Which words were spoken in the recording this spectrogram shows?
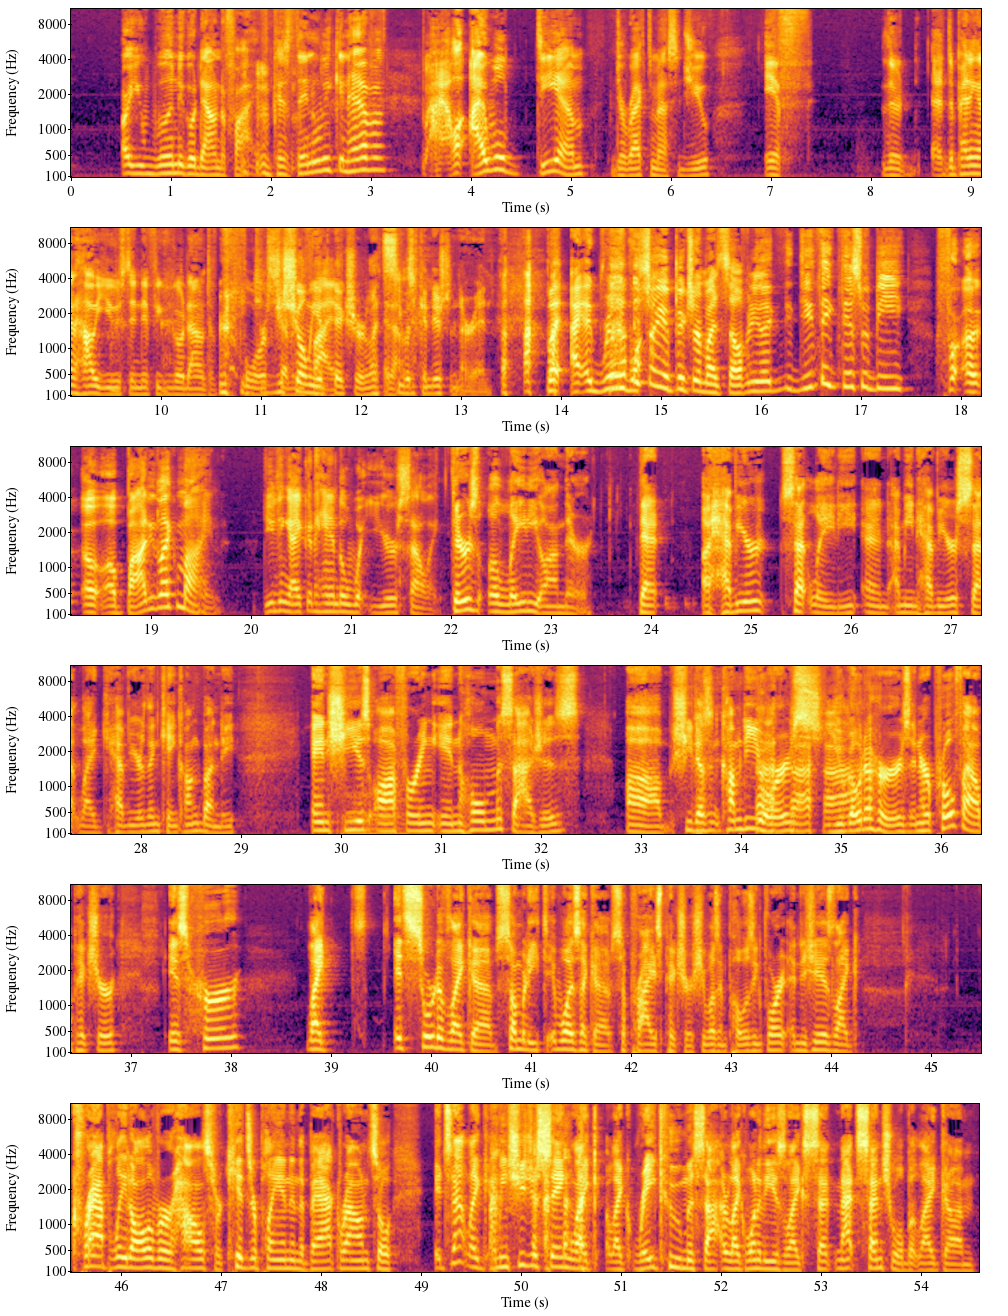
are you willing to go down to five? Because then we can have a. I'll, I will DM direct message you if they're uh, depending on how used and if you can go down to four. just show me a picture. Let's see know. what condition they're in. But I, I really I'll want. show you a picture of myself, and you're like, "Do you think this would be for a, a, a body like mine? Do you think I could handle what you're selling?" There's a lady on there that a heavier set lady, and I mean heavier set like heavier than King Kong Bundy, and she is offering in-home massages. Uh, she doesn't come to yours; you go to hers, and her profile picture is her like it's sort of like a somebody it was like a surprise picture. She wasn't posing for it and she is like crap laid all over her house. Her kids are playing in the background. So it's not like i mean she's just saying like like reiki massage or like one of these like sen- not sensual but like um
